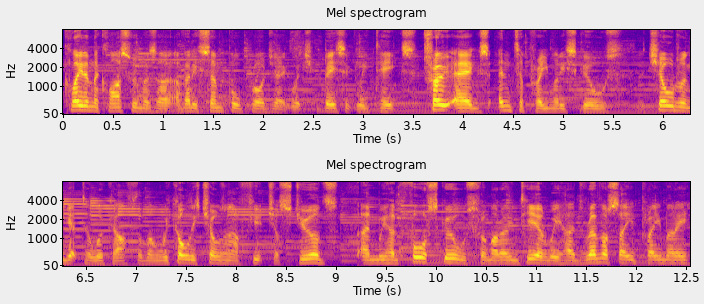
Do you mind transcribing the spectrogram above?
Clyde in the Classroom is a, a, very simple project which basically takes trout eggs into primary schools. The children get to look after them. We call these children our future stewards. And we had four schools from around here. We had Riverside Primary,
